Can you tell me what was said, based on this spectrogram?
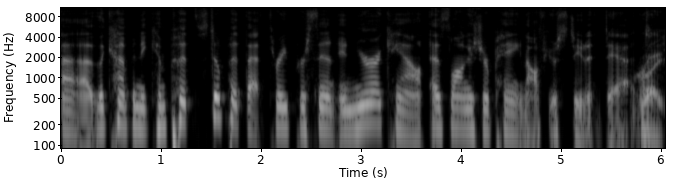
uh, the company can put still put that 3% in your account as long as you're paying off your student debt. Right.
